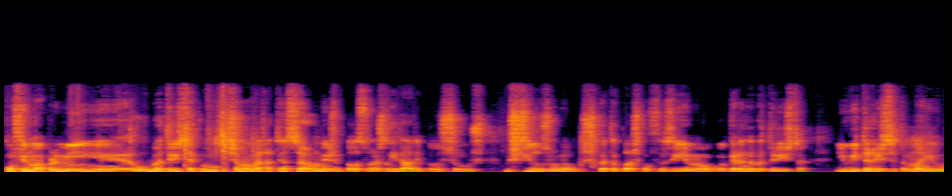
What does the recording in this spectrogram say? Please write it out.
confirmar para mim eh, o baterista que me chamar mais a atenção, mesmo pela sua agilidade e pelos seus os estilos meu, espetaculares que ele fazia. Meu, o grande baterista e o guitarrista também, o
